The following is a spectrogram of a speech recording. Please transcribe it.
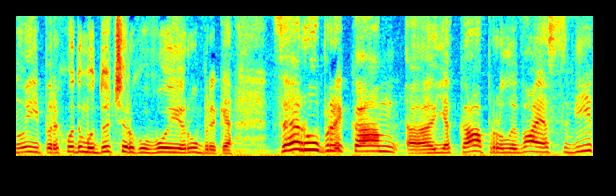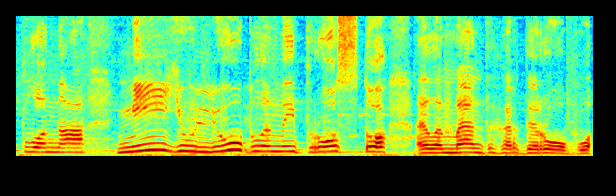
Ну і переходимо до чергової рубрики. Це рубрика, яка проливає світло на мій улюблений просто елемент гардеробу.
